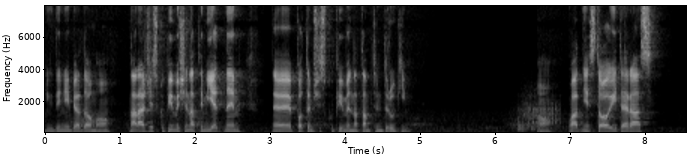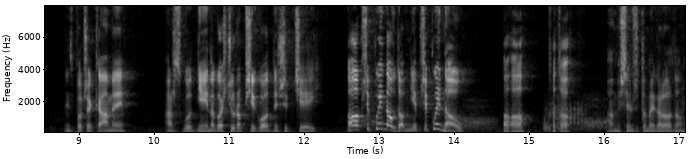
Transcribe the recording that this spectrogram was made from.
Nigdy nie wiadomo. Na razie skupimy się na tym jednym, e, potem się skupimy na tamtym drugim. O, ładnie stoi teraz, więc poczekamy, aż zgłodnieje. No gościu, rob się głodny szybciej. O, przypłynął do mnie, przypłynął! O, o, co to? A, myślałem, że to megalodon.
